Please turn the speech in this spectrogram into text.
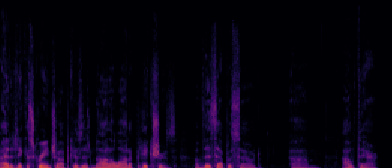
I had to take a screenshot because there's not a lot of pictures of this episode um, out there,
